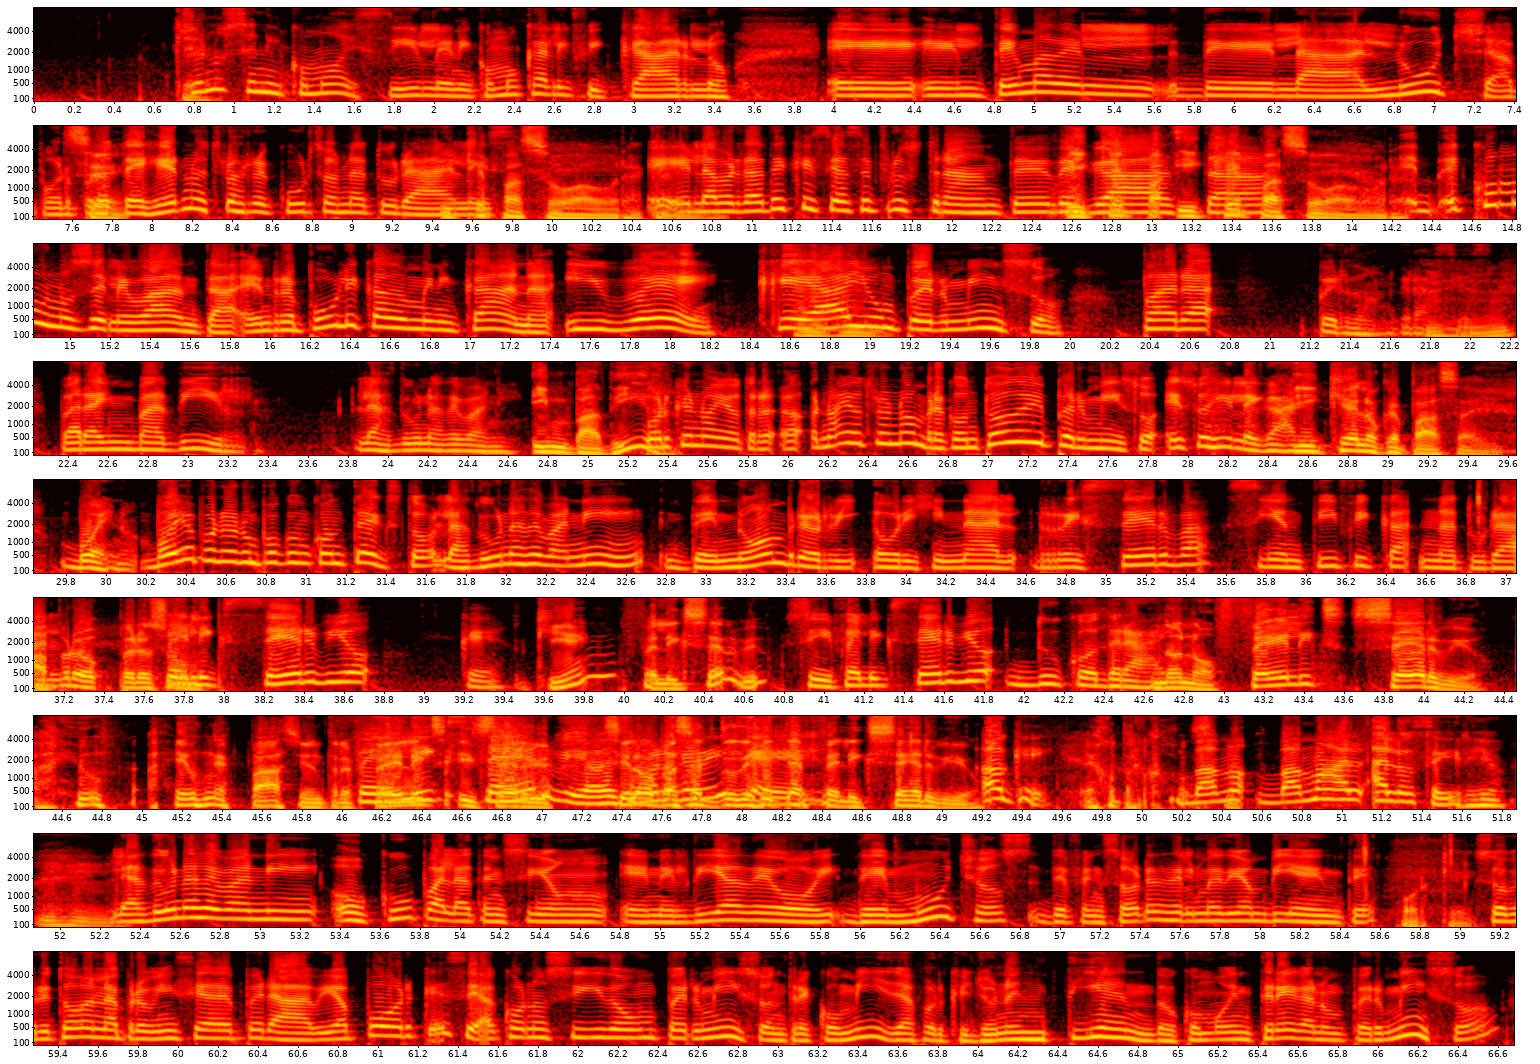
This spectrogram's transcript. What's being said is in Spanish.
Yo no sé ni cómo decirle, ni cómo calificarlo. Eh, el tema del- de la lucha por Sí. proteger nuestros recursos ¿Y naturales. qué pasó ahora? Eh, la verdad es que se hace frustrante, ¿Y qué, desgasta. ¿Y qué pasó ahora? Eh, eh, ¿Cómo uno se levanta en República Dominicana y ve que hay un permiso para, perdón, gracias, para invadir las dunas de Baní? Invadir. Porque no hay otra, ah, no hay otro nombre. Con todo y permiso, eso es ilegal. ¿Y qué es lo que pasa ahí? Bueno, voy a poner un poco en contexto. Las dunas de Baní, de nombre ori- original, Reserva Científica Natural. Ah, pero- pero es un- Félix Servio, ¿qué? ¿Quién? Félix Servio. Sí, Félix Servio Ducodray. No, no, Félix Servio. Hay un, hay un espacio entre Félix Félix, y Servio, Servio. eso Sí, lo que pasa es que tú dijiste Félix Servio. Ok. Es otra cosa. Vamos, vamos al- a, lo serio. Las dunas de Baní ocupa la atención en el día de hoy de muchos defensores del medio ambiente, ¿Por qué? sobre todo en la provincia de Peravia, porque se ha conocido un permiso, entre comillas, porque yo no entiendo cómo entregan un permiso.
